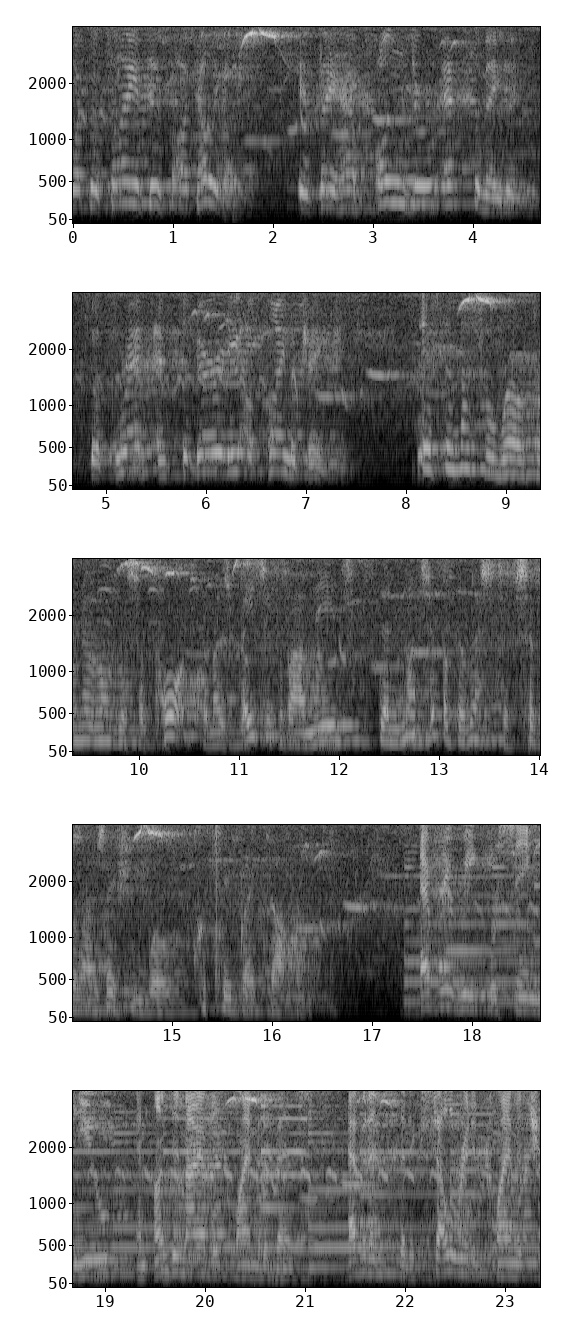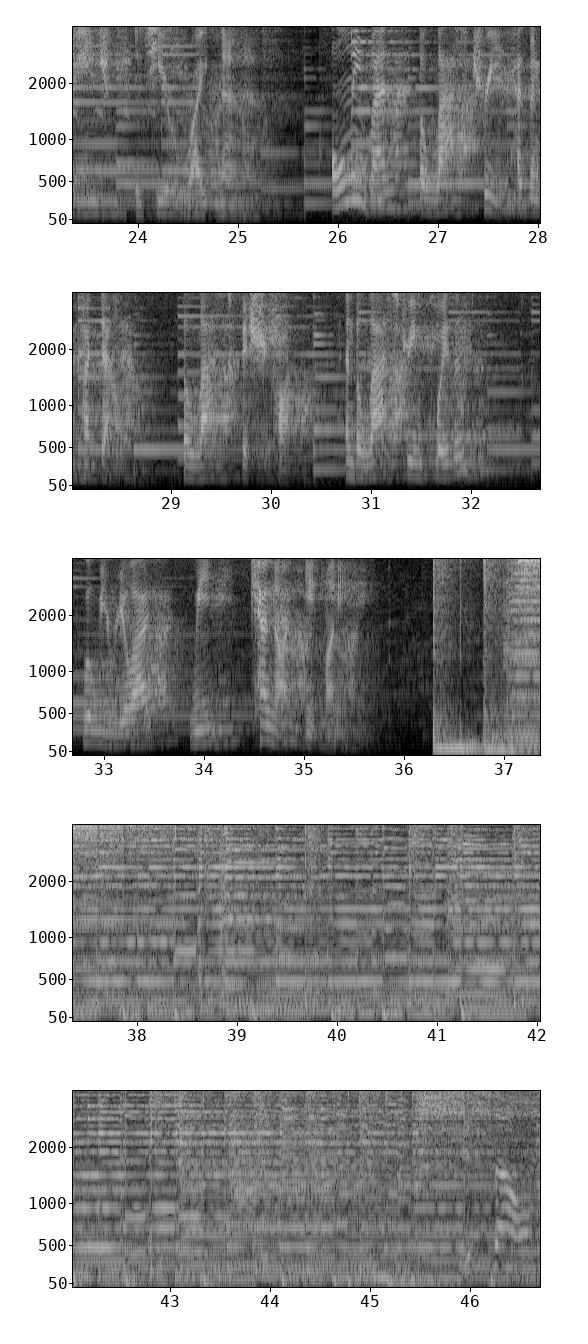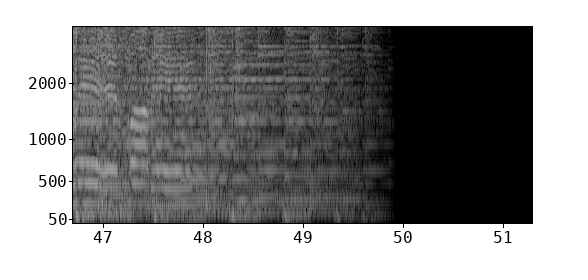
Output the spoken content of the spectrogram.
What the scientists are telling us is they have underestimated the threat and severity of climate change. If the natural world can no longer support the most basic of our needs, then much of the rest of civilization will quickly break down. Every week, we're seeing new and undeniable climate events, evidence that accelerated climate change is here right now. Only when the last tree has been cut down, the last fish caught, and the last stream poisoned, will we realize we cannot eat money. Money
